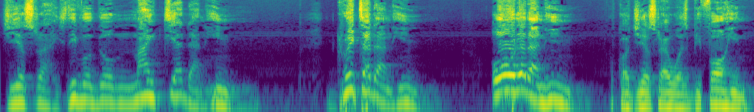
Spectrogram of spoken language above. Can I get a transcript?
Jesus Christ, even though mightier than him, greater than him, older than him, because Jesus Christ was before him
